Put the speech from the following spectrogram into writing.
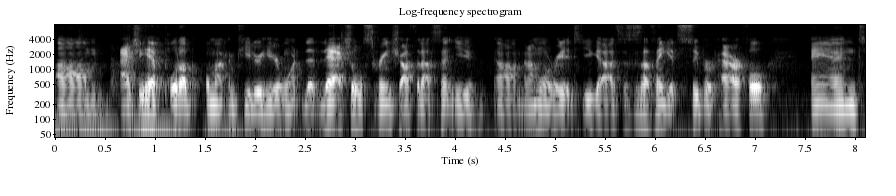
um, I actually have pulled up on my computer here one the, the actual screenshot that I sent you, um, and I'm going to read it to you guys just because I think it's super powerful. And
